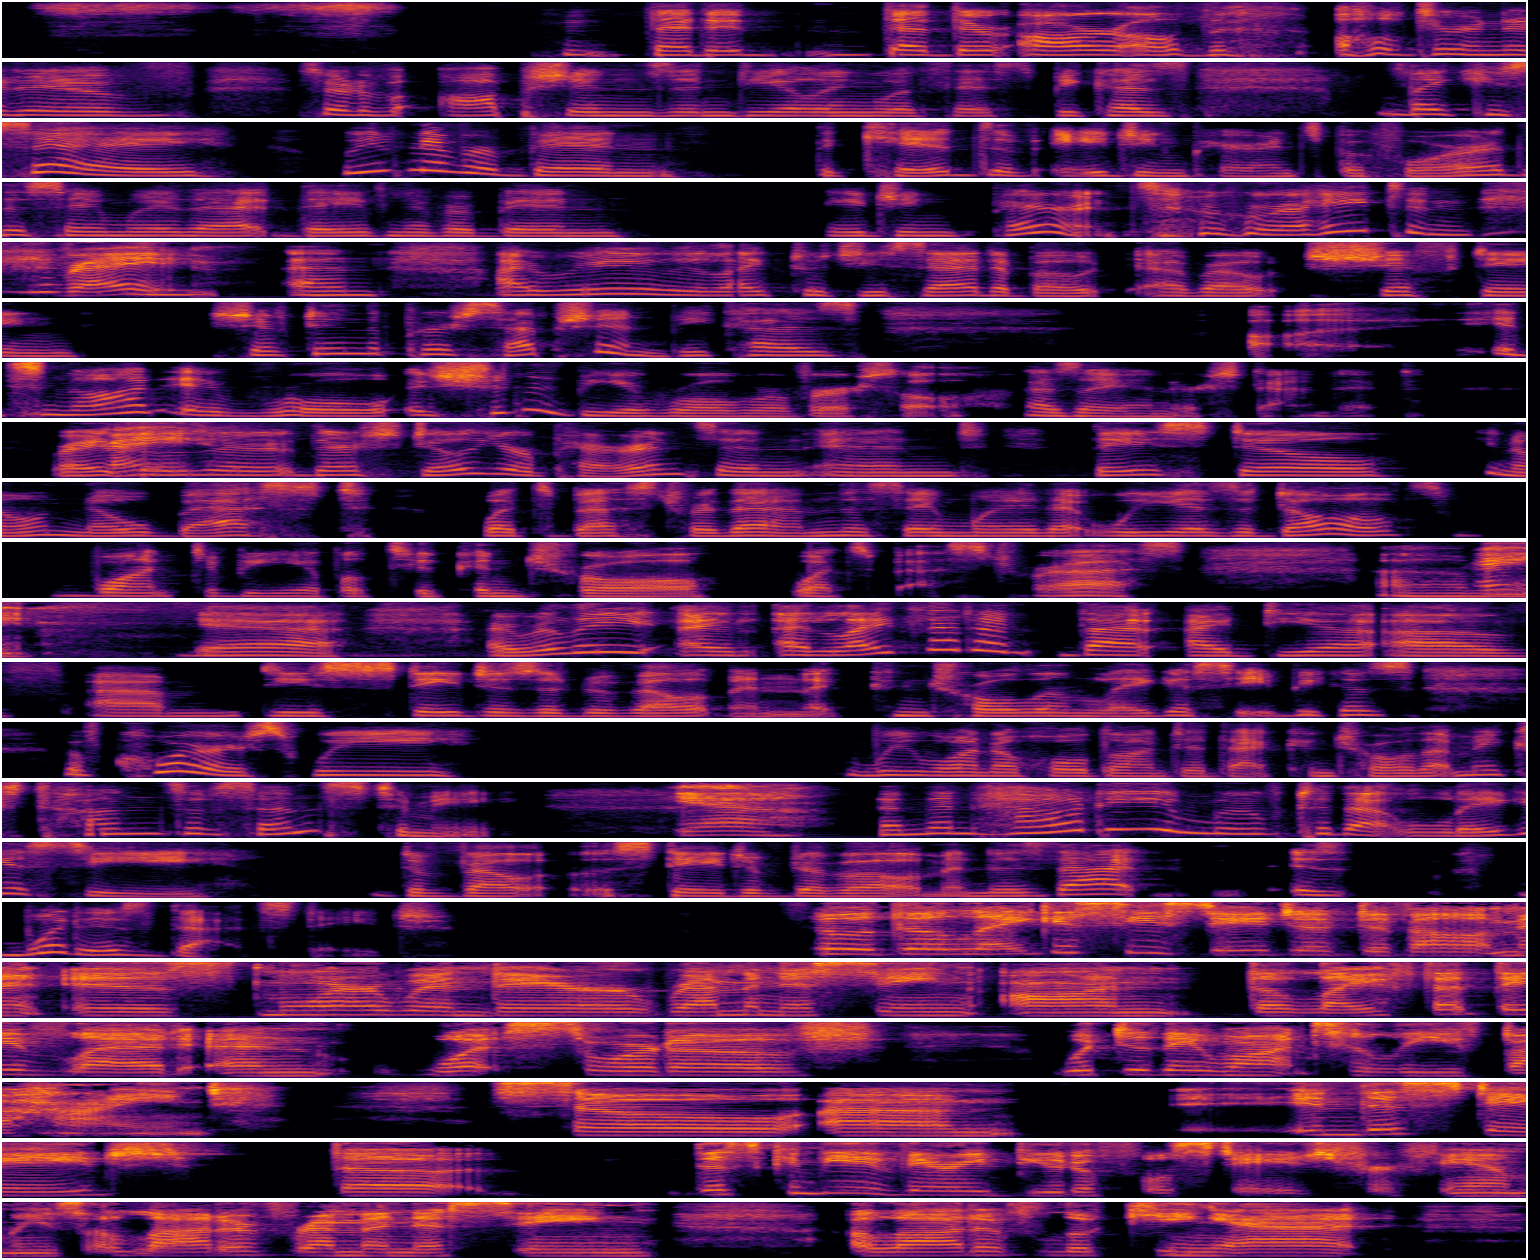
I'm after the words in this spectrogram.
that it that there are all the alternative sort of options in dealing with this because like you say we've never been the kids of aging parents before, the same way that they've never been aging parents, right? And right. And, and I really liked what you said about about shifting shifting the perception because uh, it's not a role. It shouldn't be a role reversal, as I understand it. Right? right? Those are they're still your parents, and and they still you know know best what's best for them the same way that we as adults want to be able to control what's best for us. Um, right. Yeah, I really I, I like that uh, that idea of um, these stages of development, like control and legacy, because of course we we want to hold on to that control. That makes tons of sense to me. Yeah. And then how do you move to that legacy develop stage of development is that is what is that stage so the legacy stage of development is more when they're reminiscing on the life that they've led and what sort of what do they want to leave behind so um, in this stage the this can be a very beautiful stage for families a lot of reminiscing a lot of looking at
